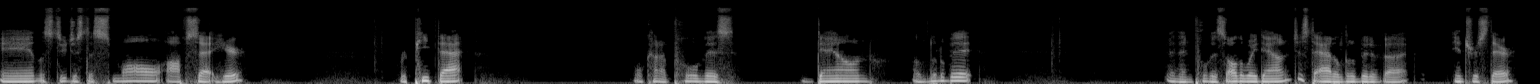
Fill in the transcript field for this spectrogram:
And let's do just a small offset here. Repeat that We'll kind of pull this down a little bit and then pull this all the way down just to add a little bit of uh, interest there.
